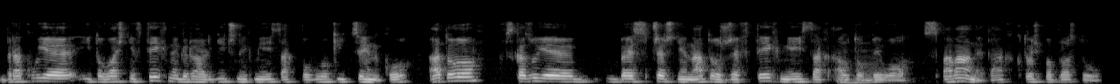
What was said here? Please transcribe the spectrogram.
brakuje i to właśnie w tych newralgicznych miejscach powłoki cynku, a to wskazuje bezsprzecznie na to, że w tych miejscach auto Mhm. było spawane, tak? Ktoś po prostu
